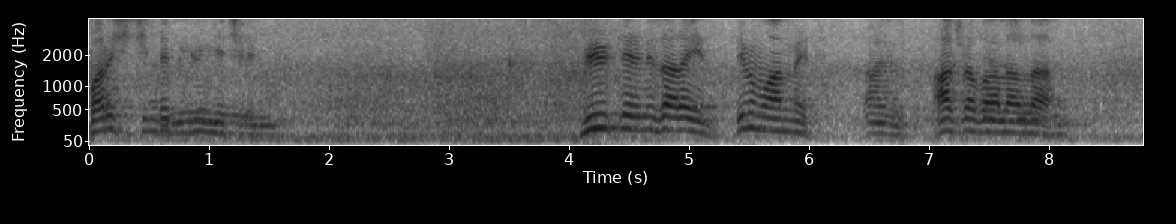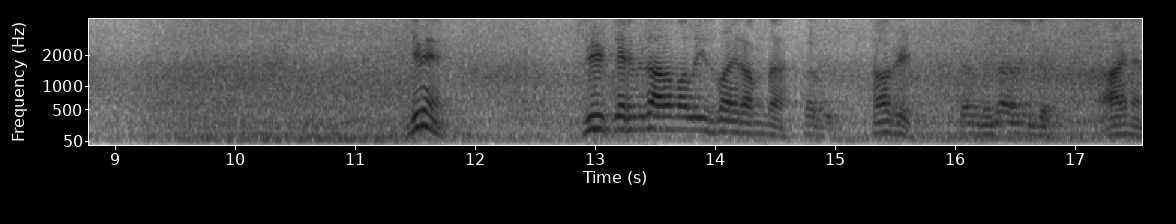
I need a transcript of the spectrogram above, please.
barış içinde bir gün geçirin. Büyüklerinizi arayın. Değil mi Muhammed? Aynen. Akrabalarla. Değil mi? Büyüklerimizi aramalıyız bayramda. Tabii. Tabii. Sen beni arayacaksın. Aynen.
